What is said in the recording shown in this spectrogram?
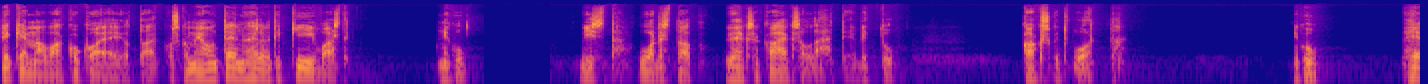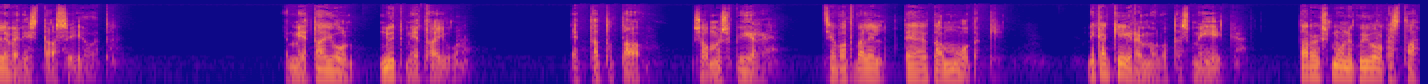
tekemään vaan koko ajan jotain, koska me on tehnyt helvetin kiivaasti niin kuin mistä? Vuodesta 98 lähtien, vittu 20 vuotta. Niin kuin helvetistä asioita. Ja minä tajun, nyt minä tajun, että tota, se on myös virhe. Se voit välillä tehdä jotain muutakin. Mikä kiire minulla on tässä mihinkään? Tarvitsetko minun niin julkaista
